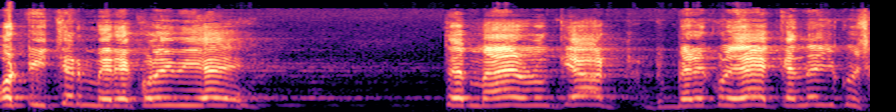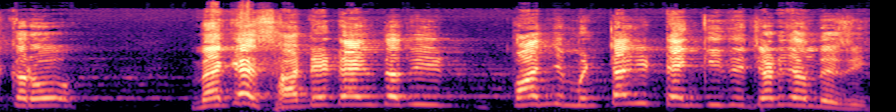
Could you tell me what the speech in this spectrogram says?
ਉਹ ਟੀਚਰ ਮੇਰੇ ਕੋਲੇ ਵੀ ਆਏ ਤੇ ਮੈਂ ਉਹਨੂੰ ਕਿਹਾ, ਮੇਰੇ ਕੋਲੇ ਆਏ, ਕਹਿੰਦੇ ਜੀ ਕੁਛ ਕਰੋ। ਮੈਂ ਕਿਹਾ, ਸਾਡੇ ਟਾਈਮ ਤਾਂ ਤੁਸੀਂ 5 ਮਿੰਟਾਂ 'ਚ ਟੈਂਕੀ ਤੇ ਚੜ ਜਾਂਦੇ ਸੀ।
